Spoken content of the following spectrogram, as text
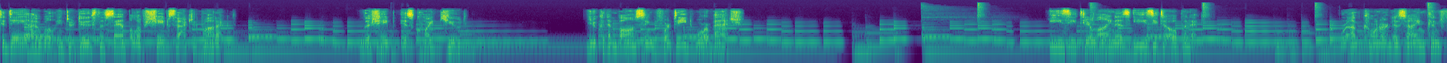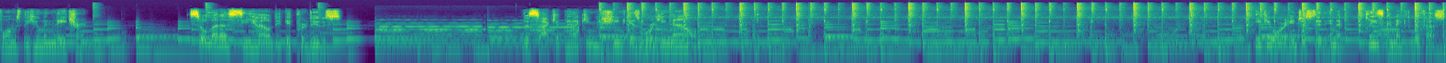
Today I will introduce the sample of Shape Sachet product. The shape is quite cute. You could embossing for date or batch. Easy tear line is easy to open it. Round corner design conforms the human nature. So let us see how did it produce. The Sachet packing machine is working now. If you are interested in it, please connect with us.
